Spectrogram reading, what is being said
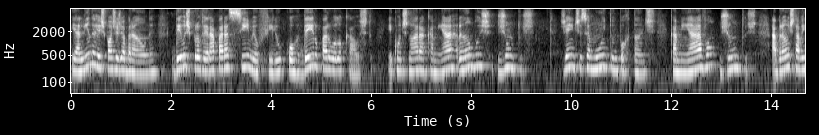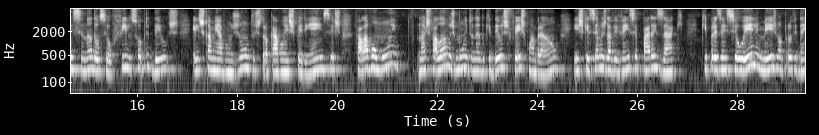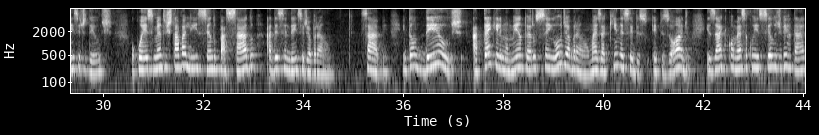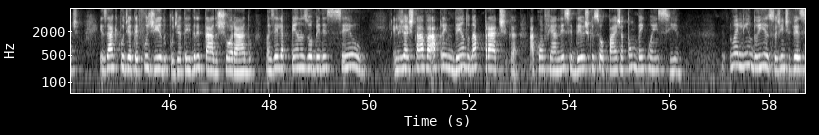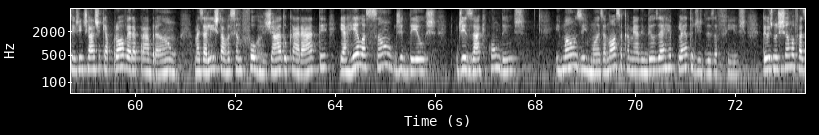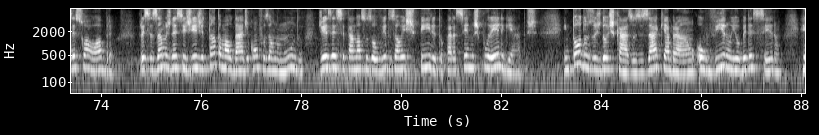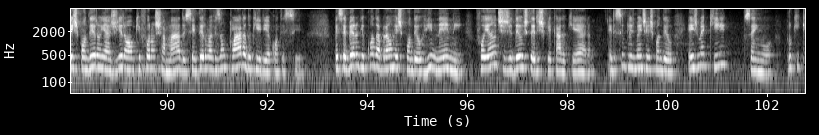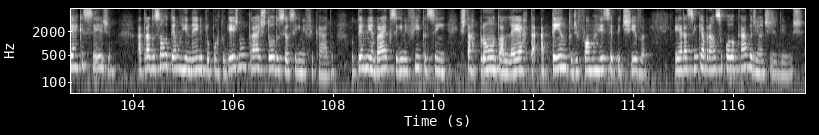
E a linda resposta de Abraão, né? Deus proverá para si, meu filho, o cordeiro para o holocausto e continuaram a caminhar ambos juntos. Gente, isso é muito importante. Caminhavam juntos. Abraão estava ensinando ao seu filho sobre Deus. Eles caminhavam juntos, trocavam experiências, falavam muito. Nós falamos muito né, do que Deus fez com Abraão e esquecemos da vivência para Isaac, que presenciou ele mesmo a providência de Deus. O conhecimento estava ali, sendo passado à descendência de Abraão sabe? Então Deus, até aquele momento, era o Senhor de Abraão, mas aqui nesse episódio, Isaac começa a conhecê-lo de verdade. Isaac podia ter fugido, podia ter gritado, chorado, mas ele apenas obedeceu. Ele já estava aprendendo na prática a confiar nesse Deus que o seu pai já tão bem conhecia. Não é lindo isso? A gente vê assim, a gente acha que a prova era para Abraão, mas ali estava sendo forjado o caráter e a relação de Deus, de Isaac com Deus. Irmãos e irmãs, a nossa caminhada em Deus é repleta de desafios. Deus nos chama a fazer sua obra. Precisamos, nesses dias de tanta maldade e confusão no mundo, de exercitar nossos ouvidos ao Espírito para sermos por Ele guiados. Em todos os dois casos, Isaac e Abraão ouviram e obedeceram, responderam e agiram ao que foram chamados sem ter uma visão clara do que iria acontecer. Perceberam que quando Abraão respondeu Rinene, foi antes de Deus ter explicado o que era? Ele simplesmente respondeu: Eis-me aqui, Senhor, para o que quer que seja. A tradução do termo rinene para o português não traz todo o seu significado. O termo em hebraico significa, sim, estar pronto, alerta, atento, de forma receptiva. E era assim que Abraão se colocava diante de Deus.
